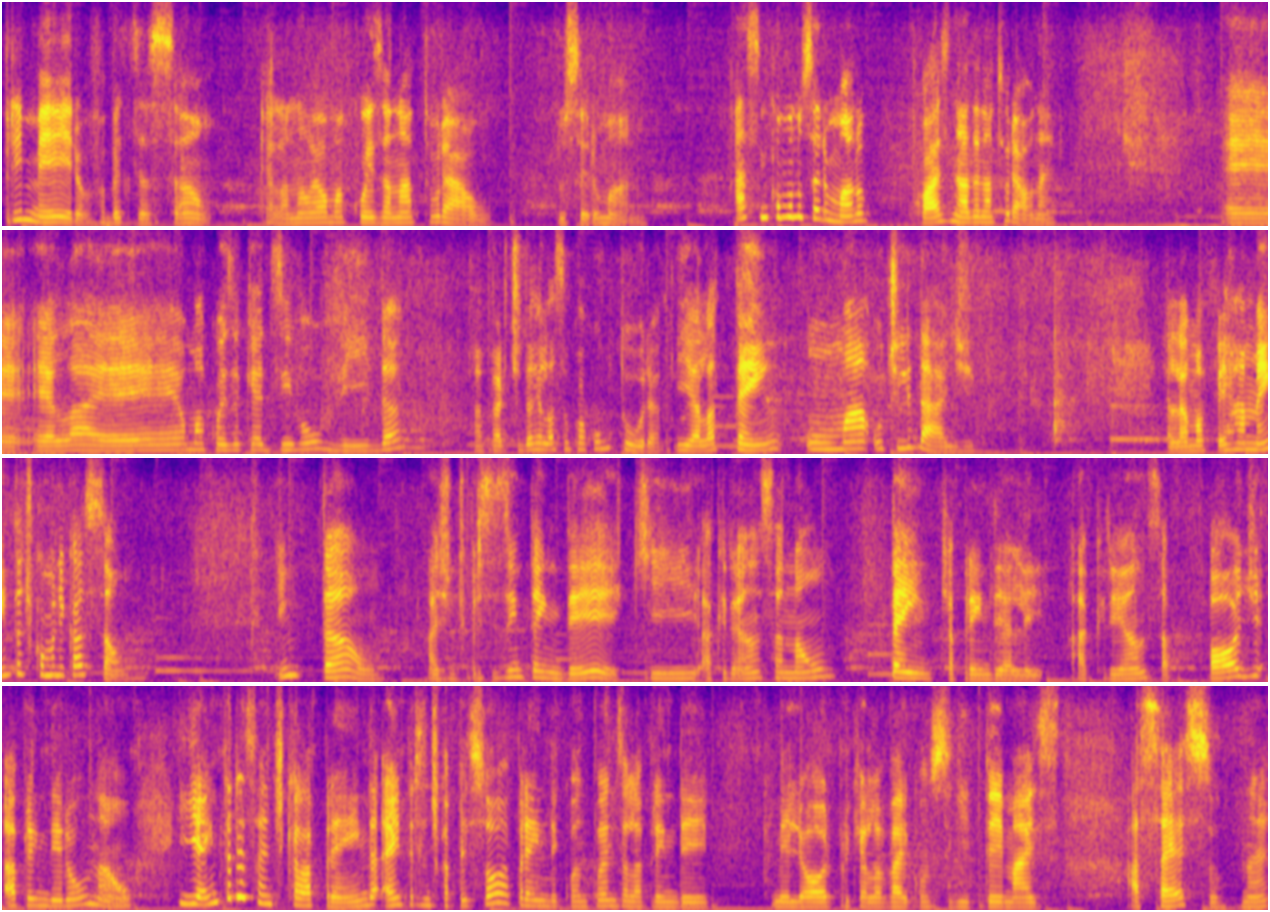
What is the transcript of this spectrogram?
Primeiro, a alfabetização, ela não é uma coisa natural do ser humano. Assim como no ser humano, quase nada é natural, né? É, ela é uma coisa que é desenvolvida a partir da relação com a cultura e ela tem uma utilidade. Ela é uma ferramenta de comunicação. Então, a gente precisa entender que a criança não tem que aprender a ler. A criança pode aprender ou não. E é interessante que ela aprenda, é interessante que a pessoa aprenda. Quanto antes ela aprender, melhor, porque ela vai conseguir ter mais acesso, né?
